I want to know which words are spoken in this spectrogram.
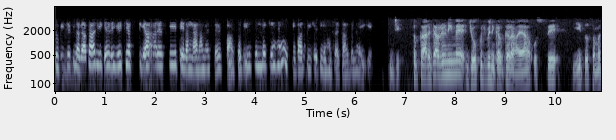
तो बीजेपी लगातार ये कह रही है कि अब टीआरएस के तेलंगाना में सिर्फ़ पाँच सौ बीस दिन बचे हैं उसके बाद बीजेपी यहाँ सरकार बनाएगी। जी तो कार्यकारिणी में जो कुछ भी निकल कर आया उससे ये तो समझ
